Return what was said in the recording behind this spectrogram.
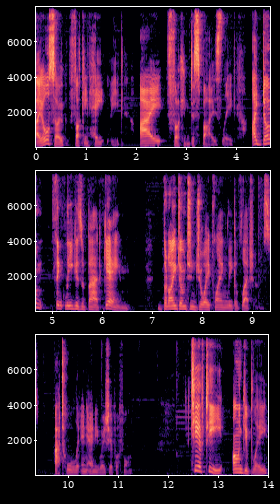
I also fucking hate League. I fucking despise League. I don't think League is a bad game, but I don't enjoy playing League of Legends at all in any way, shape, or form. TFT arguably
